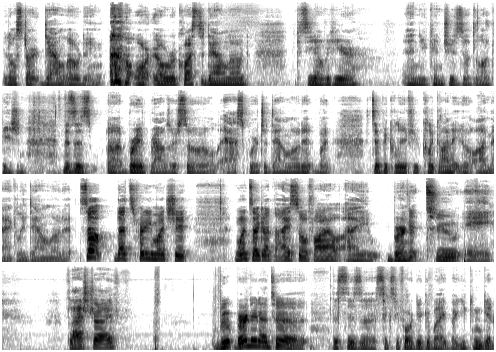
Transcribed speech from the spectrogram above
it'll start downloading, or it'll request a download. You can see over here and you can choose the location. This is uh, Brave browser, so it'll ask where to download it, but typically if you click on it, it'll automatically download it. So that's pretty much it. Once I got the ISO file, I burned it to a flash drive. Burned it onto a, this is a 64 gigabyte, but you can get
